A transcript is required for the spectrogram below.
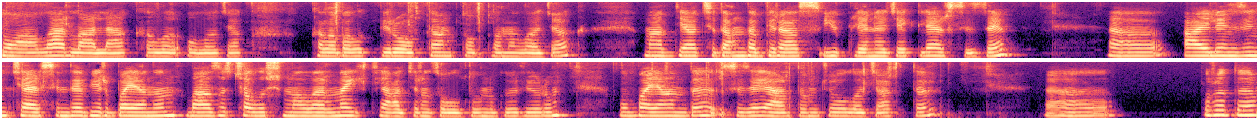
doğalarla alakalı olacak kalabalık bir ortam toplanılacak maddi açıdan da biraz yüklenecekler size. Ee, ailenizin içerisinde bir bayanın bazı çalışmalarına ihtiyacınız olduğunu görüyorum. Bu bayan da size yardımcı olacaktır. Ee, burada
